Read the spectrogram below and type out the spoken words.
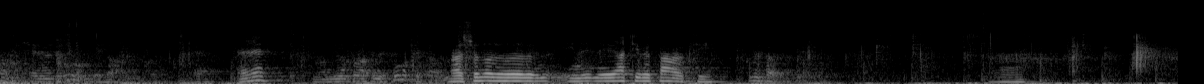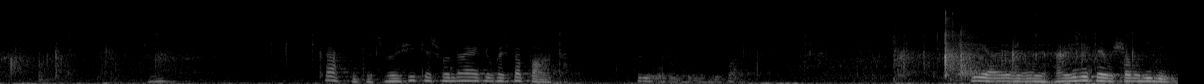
non c'è nessuno che dorme. Eh? Non abbiamo trovato nessuno che dorme. Ma sono eh, in- nei altri reparti. Come fai a sapere? Caspita, sono riusciti a sfondare anche questa porta. Quindi siamo usciti di qua. Sì, eh, al limite usciamo di lì.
